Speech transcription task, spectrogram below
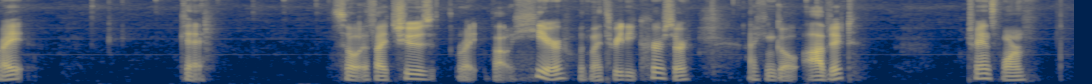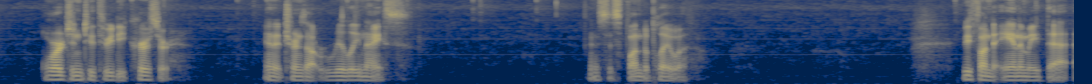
right? Okay. So if I choose right about here with my 3D cursor, I can go Object, Transform, Origin to 3D Cursor. And it turns out really nice. It's just fun to play with. It'd be fun to animate that.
